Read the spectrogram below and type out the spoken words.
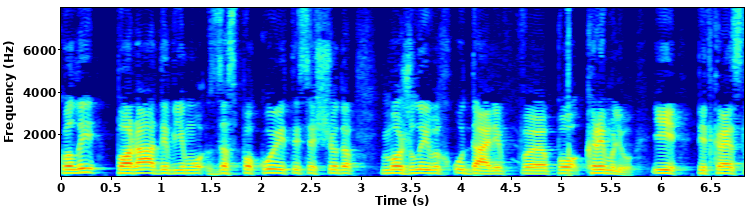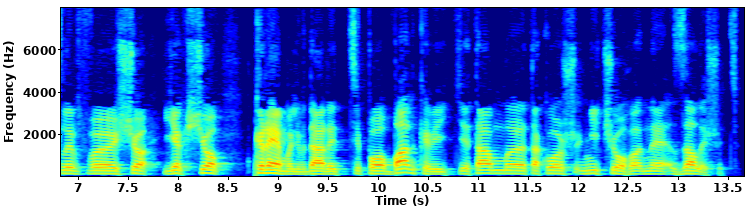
коли порадив йому заспокоїтися щодо можливих ударів е, по Кремлю, і підкреслив, що якщо Кремль вдарить по банковій, там також нічого не залишиться.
